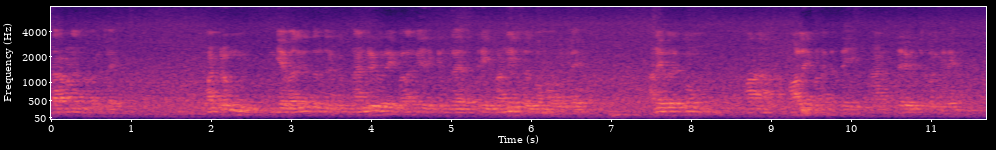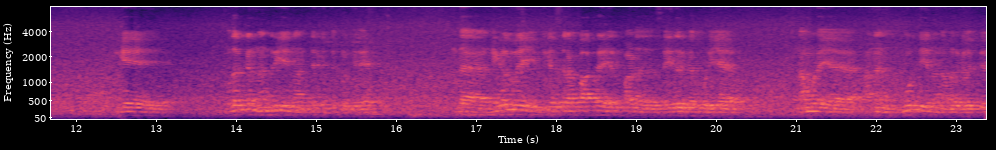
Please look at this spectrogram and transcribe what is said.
சரவணன் அவர்களே மற்றும் இங்கே வருகை தந்திருக்கும் நன்றி உரை வழங்க இருக்கின்ற திரு பன்னீர்செல்வம் அவர்களே அனைவருக்கும் மா- மாலை வணக்கத்தை நான் தெரிவித்துக் கொள்கிறேன். இங்கே முதற்க நன்றியை நான் தெரிவித்துக் கொள்கிறேன். இந்த நிகழ்வை மிக சிறப்பாக ஏற்பாடு செய்திருக்கக்கூடிய நம்முடைய அண்ணன் மூர்த்தி அண்ணன் அவர்களுக்கு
